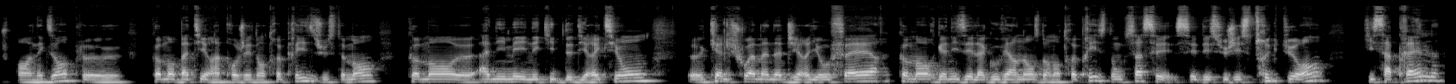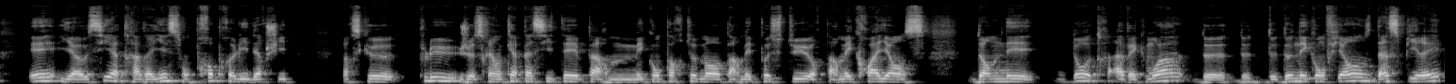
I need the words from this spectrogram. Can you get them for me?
Je prends un exemple, euh, comment bâtir un projet d'entreprise, justement, comment euh, animer une équipe de direction, euh, quels choix managériaux faire, comment organiser la gouvernance dans l'entreprise. Donc ça, c'est des sujets structurants qui s'apprennent et il y a aussi à travailler son propre leadership. Parce que plus je serai en capacité par mes comportements, par mes postures, par mes croyances, d'emmener d'autres avec moi, de, de, de donner confiance, d'inspirer,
